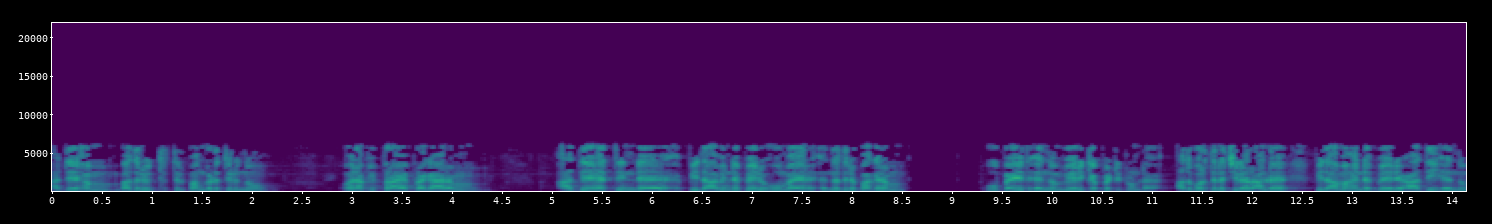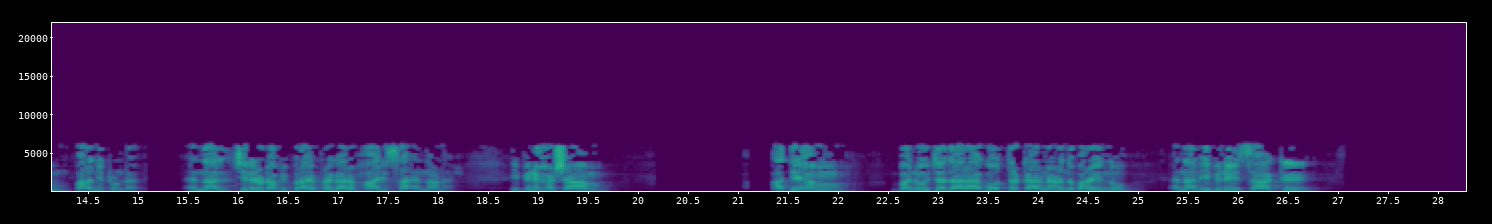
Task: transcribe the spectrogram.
അദ്ദേഹം ബദർ യുദ്ധത്തിൽ പങ്കെടുത്തിരുന്നു. ഒരഭിപ്രായ പ്രകാരം അദ്ദേഹത്തിന്റെ പിതാവിന്റെ പേര് ഉമൈർ എന്നതിന് പകരം ഉബൈദ് എന്നും വിവരിക്കപ്പെട്ടിട്ടുണ്ട്. അതുപോലെ തന്നെ ചിലർ അവരുടെ പിതാമഹന്റെ പേര് അദി എന്നും പറഞ്ഞിട്ടുണ്ട്. എന്നാൽ ചിലരുടെ അഭിപ്രായ പ്രകാരം ഹാരിസ എന്നാണ്. ഇബിന് ഹഷാം അദ്ദേഹം ബനു ജദാര ഗോത്രക്കാരനാണെന്ന് പറയുന്നു. എന്നാൽ ഇബിനു ഹിസാക്ക്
